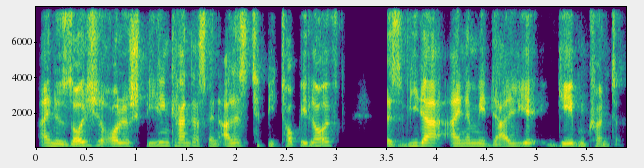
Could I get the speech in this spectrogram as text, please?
eine solche Rolle spielen kann, dass wenn alles tippitoppi läuft, es wieder eine Medaille geben könnte.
